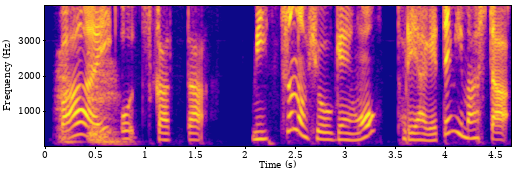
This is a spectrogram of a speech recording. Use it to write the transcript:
「by」を使った3つの表現を取り上げてみました。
